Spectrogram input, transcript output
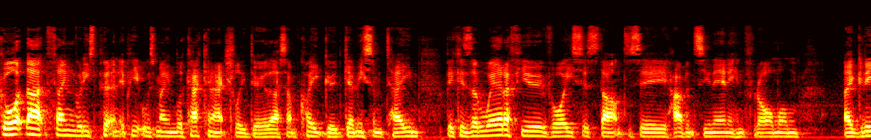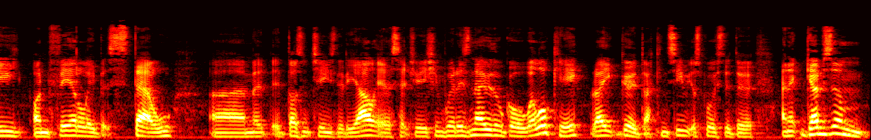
got that thing where he's put into people's mind, look, I can actually do this, I'm quite good, give me some time. Because there were a few voices starting to say, haven't seen anything from him, I agree unfairly, but still, um, it, it, doesn't change the reality of the situation. Whereas now they'll go, well, okay, right, good, I can see what you're supposed to do. And it gives them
